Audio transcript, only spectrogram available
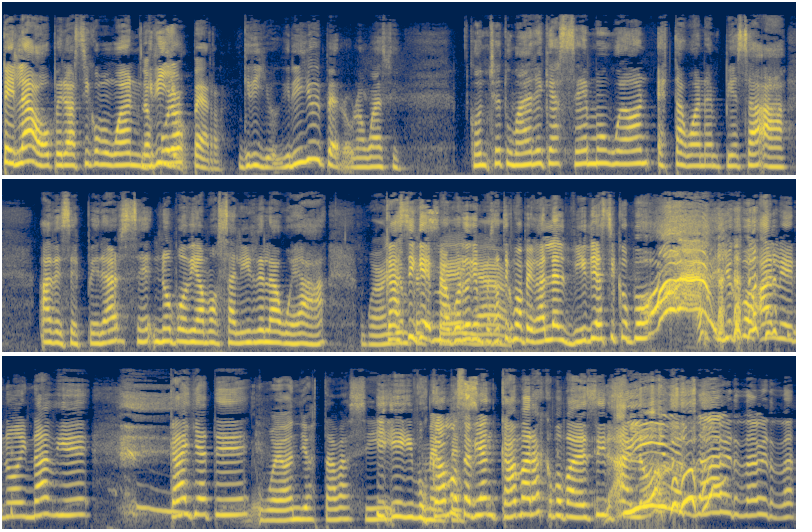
pelado, pero así como, weón, Los grillo. puros perros. Grillo, grillo y perro, una weá así. Concha tu madre, ¿qué hacemos, weón? Esta weona empieza a, a desesperarse. No podíamos salir de la weá. Weón, Casi que me acuerdo que empezaste como a pegarle al vídeo así como ¡Ah! Y yo como, Ale, no hay nadie. Cállate. Weón, yo estaba así. Y, y empecé- habían cámaras como para decir, Sí, ¡aló! verdad, verdad, verdad.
